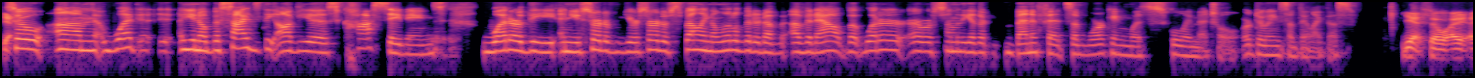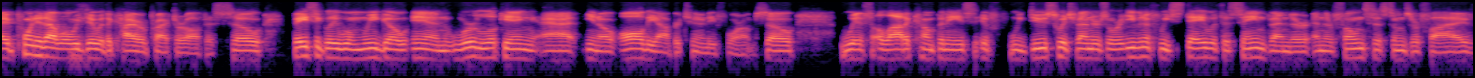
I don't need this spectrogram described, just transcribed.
Yeah. So, um, what you know, besides the obvious cost savings, what are the and you sort of you're sort of spelling a little bit of, of it out, but what are, are some of the other benefits of working with Schooley Mitchell or doing something like this? Yeah, so I, I, pointed out what we did with the chiropractor office. So basically, when we go in, we're looking at you know all the opportunity for them. So with a lot of companies, if we do switch vendors, or even if we stay with the same vendor and their phone systems are five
